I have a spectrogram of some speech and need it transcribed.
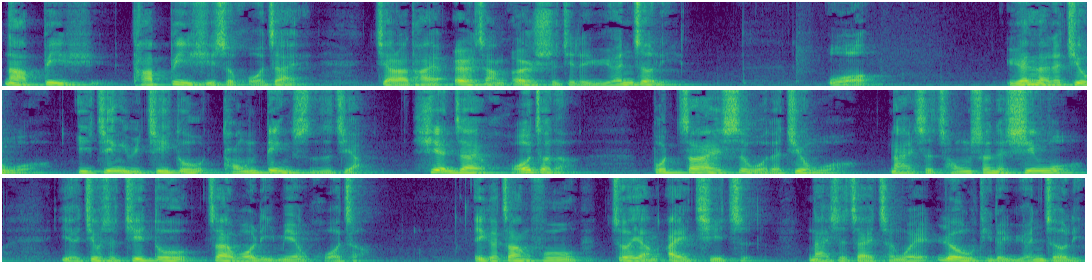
那必须他必须是活在加拉太二章二十节的原则里。我原来的救我已经与基督同定十字架，现在活着的不再是我的救我，乃是重生的新我，也就是基督在我里面活着。一个丈夫这样爱妻子，乃是在成为肉体的原则里，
